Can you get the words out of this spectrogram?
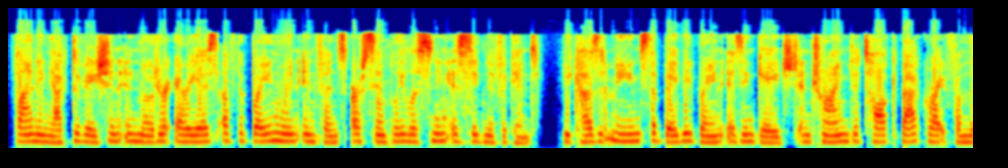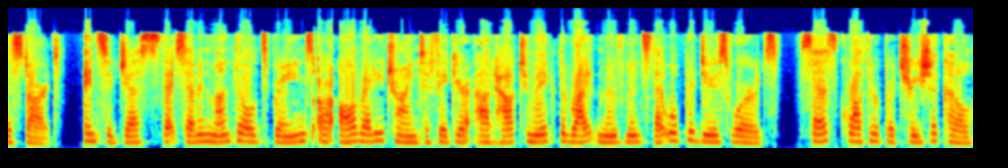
Finding activation in motor areas of the brain when infants are simply listening is significant, because it means the baby brain is engaged in trying to talk back right from the start, and suggests that seven month olds' brains are already trying to figure out how to make the right movements that will produce words, says co-author Patricia Kuhl.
